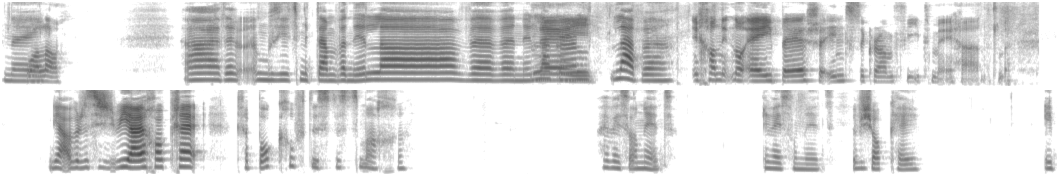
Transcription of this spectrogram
Nein. voilà. Ah, dann muss ich jetzt mit dem Vanilla, Va- Vanilla Girl Nein. leben. Ich kann nicht noch einen beige Instagram-Feed mehr handeln. Ja, aber das ist, wie, ja, ich habe keinen keinen Bock auf das, das zu machen. Ich weiß auch nicht. Ich weiß auch nicht. Aber ist okay. Ich,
